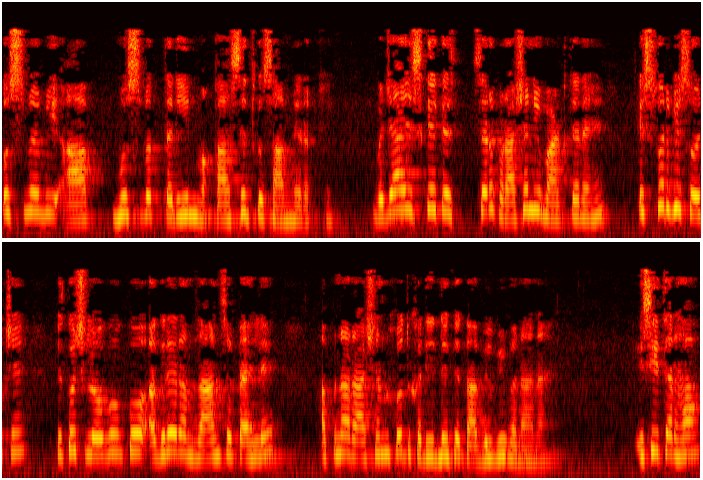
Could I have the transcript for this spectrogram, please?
اس میں بھی آپ مثبت ترین مقاصد کو سامنے رکھیں۔ بجائے اس کے کہ صرف راشن ہی بانٹتے رہیں، اس پر بھی سوچیں کہ کچھ لوگوں کو اگلے رمضان سے پہلے اپنا راشن خود خریدنے کے قابل بھی بنانا ہے۔ اسی طرح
